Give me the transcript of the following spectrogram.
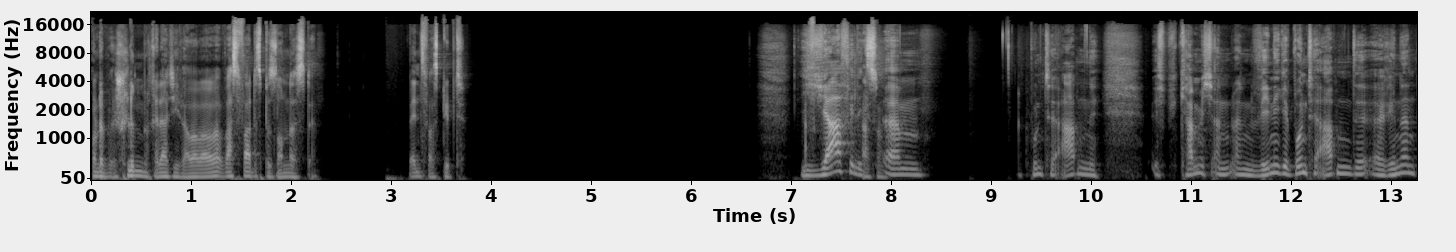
Oder schlimm relativ, aber was war das Besonderste? Wenn es was gibt. Ja, Felix. So. Ähm, bunte Abende. Ich kann mich an, an wenige bunte Abende erinnern.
